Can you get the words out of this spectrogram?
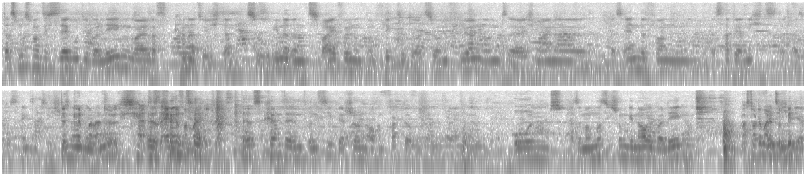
Das muss man sich sehr gut überlegen, weil das kann natürlich dann zu inneren Zweifeln und Konfliktsituationen führen. Und äh, ich meine, das Ende von, das hat ja nichts, das, also das hängt natürlich Das kennt man mit, ne? natürlich, ja, das Ende von Michael Jackson. Das könnte im Prinzip ja schon auch ein Faktor gewesen sein. Ne? Und Also man muss sich schon genau überlegen, was sollte man denn so mitbringen?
